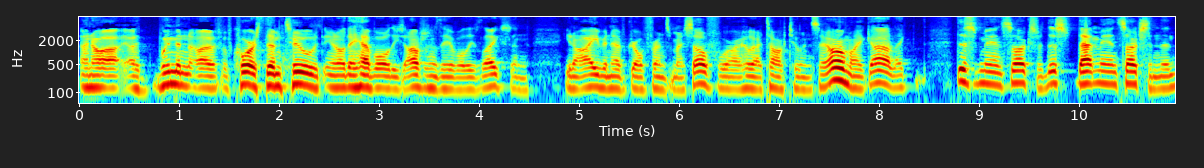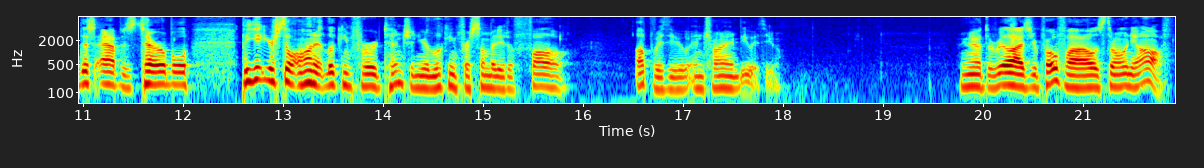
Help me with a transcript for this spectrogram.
I know uh, uh women, uh, of course, them too. You know, they have all these options, they have all these likes, and you know, I even have girlfriends myself where I, who I talk to and say, "Oh my God, like this man sucks," or "This that man sucks," and then this app is terrible. But yet you're still on it, looking for attention. You're looking for somebody to follow up with you and try and be with you. You have to realize your profile is throwing you off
